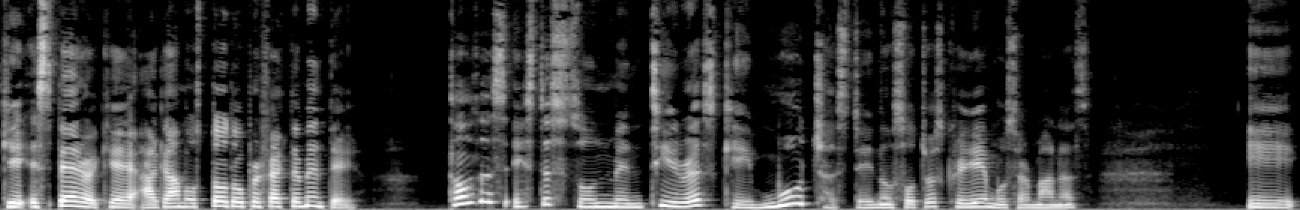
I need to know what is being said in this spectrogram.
que espera que hagamos todo perfectamente. Todas estas son mentiras que muchas de nosotros creemos, hermanas. Y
